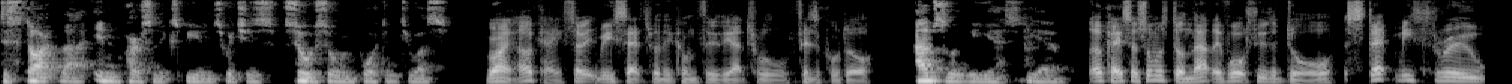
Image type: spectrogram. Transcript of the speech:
to start that in-person experience, which is so, so important to us. Right. Okay. So it resets when they come through the actual physical door. Absolutely, yes. Yeah. Okay, so someone's done that. They've walked through the door. Step me through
